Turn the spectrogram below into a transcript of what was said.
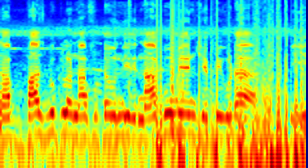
నా పాస్బుక్లో నా ఫోటో ఉంది ఇది నా భూమి అని చెప్పి కూడా ఈ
